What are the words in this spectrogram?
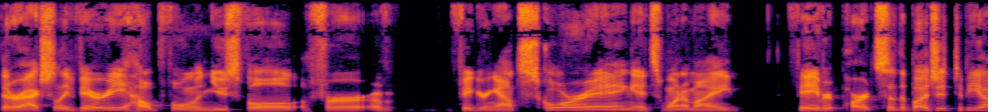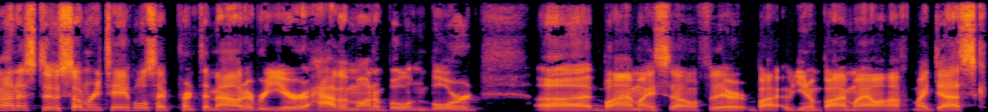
that are actually very helpful and useful for uh, figuring out scoring. It's one of my favorite parts of the budget, to be honest. Those summary tables, I print them out every year, have them on a bulletin board uh, by myself there, by you know, by my off my desk.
